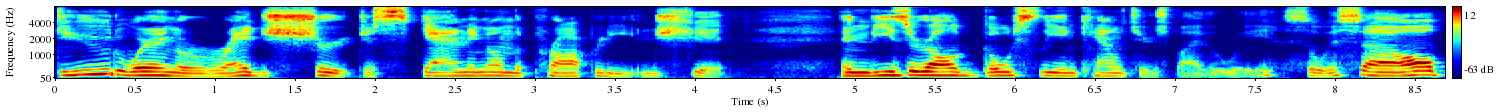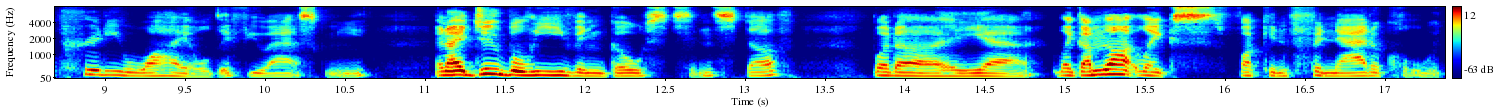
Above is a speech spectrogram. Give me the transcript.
dude wearing a red shirt just standing on the property and shit. And these are all ghostly encounters, by the way. So it's uh, all pretty wild, if you ask me. And I do believe in ghosts and stuff. But uh yeah, like I'm not like fucking fanatical with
